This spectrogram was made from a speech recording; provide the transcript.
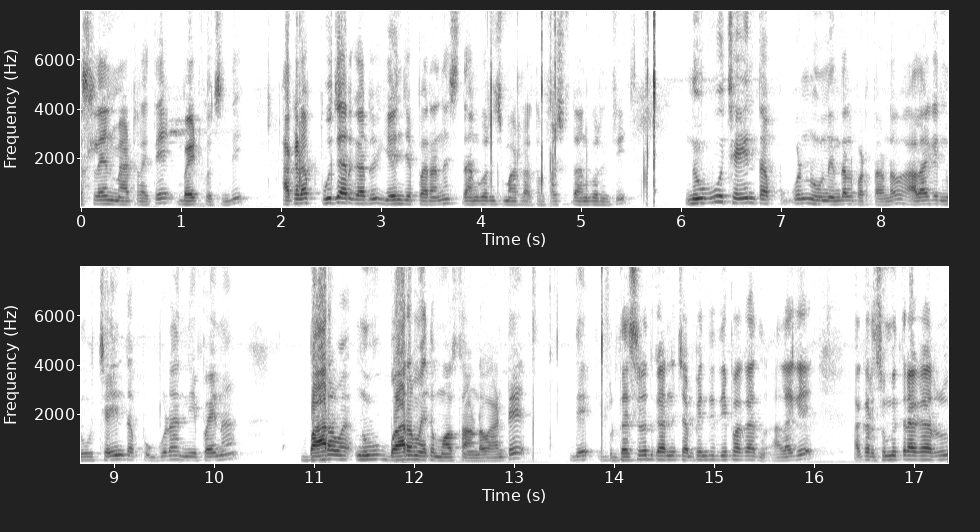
అసలైన మ్యాటర్ అయితే బయటకు వచ్చింది. అక్కడ పూజారి గారు ఏం చెప్పారనేసి దాని గురించి మాట్లాడతాం. ఫస్ట్ దాని గురించి నువ్వు చేయని తప్పు కూడా నువ్వు నిందలు పడతా ఉండవు. అలాగే నువ్వు చేయని తప్పు కూడా నీ పైన భారం నువ్వు భారం అయితే మోస్తా ఉండవు. అంటే దే ఇప్పుడు దశరథ్ గారిని చంపింది దీప కాదు. అలాగే అక్కడ సుమిత్ర గారు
